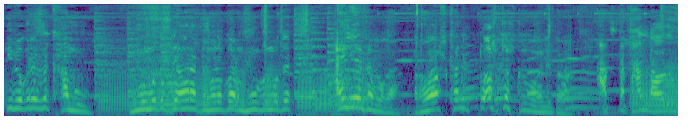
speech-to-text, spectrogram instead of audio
কি করে যে খামু? মুখ মধ্যে দেওয়ার হাতে মনে কর মুখের মধ্যে আইলিয়ে যাব গা। রস খালি টস টস করব খালি তখন আত্মা ঠান্ডা হয়ে যাব।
